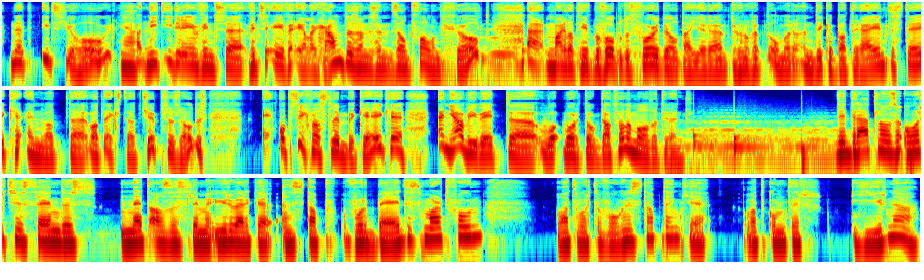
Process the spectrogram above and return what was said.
net ietsje hoger. Ja. Niet iedereen vindt ze, vindt ze even elegant, ze zijn, zijn opvallend groot. Uh, maar dat heeft bijvoorbeeld het voordeel dat je ruimte genoeg hebt om er een dikke batterij in te steken en wat, uh, wat extra chips en zo. Dus eh, op zich wel slim bekeken. En ja, wie weet uh, wordt ook dat wel een modetrend. De draadloze oortjes zijn dus, net als de slimme uurwerken, een stap voorbij de smartphone. Wat wordt de volgende stap, denk je? Wat komt er hierna?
